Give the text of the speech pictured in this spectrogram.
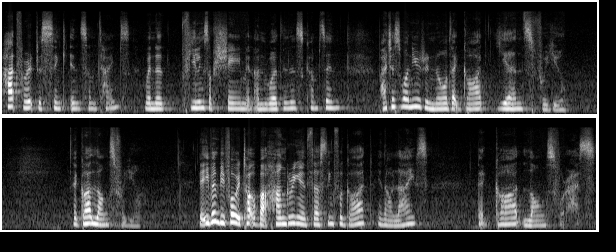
hard for it to sink in sometimes when the feelings of shame and unworthiness comes in. But I just want you to know that God yearns for you. That God longs for you. That even before we talk about hungering and thirsting for God in our lives, that God longs for us.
